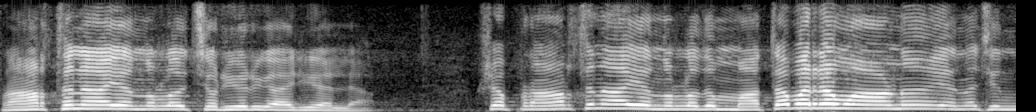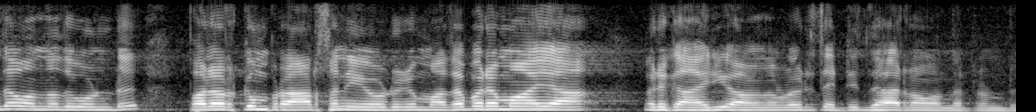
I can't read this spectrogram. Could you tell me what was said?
പ്രാർത്ഥന എന്നുള്ളത് ചെറിയൊരു കാര്യമല്ല. പക്ഷെ പ്രാർത്ഥന എന്നുള്ളത് മതപരമാണ് എന്ന ചിന്ത വന്നതുകൊണ്ട് പലർക്കും പ്രാർത്ഥനയോടൊരു മതപരമായ ഒരു കാര്യമാണെന്നുള്ളൊരു തെറ്റിദ്ധാരണ വന്നിട്ടുണ്ട്.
